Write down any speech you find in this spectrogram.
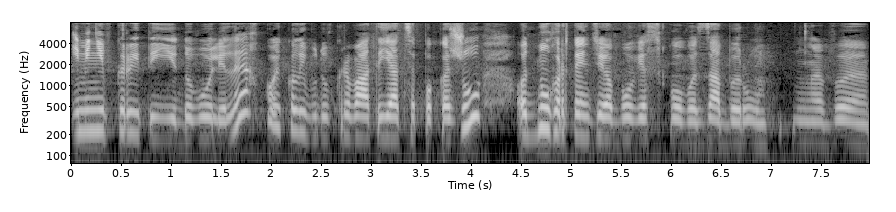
І мені вкрити її доволі легко. І коли буду вкривати, я це покажу. Одну гортензію обов'язково заберу в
